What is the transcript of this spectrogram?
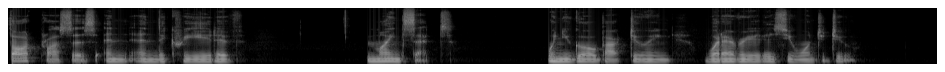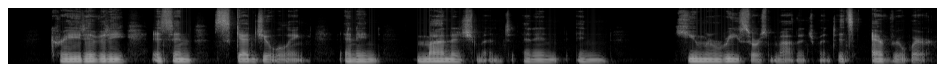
thought process and, and the creative mindset when you go about doing whatever it is you want to do. Creativity is in scheduling and in management and in, in human resource management. It's everywhere.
